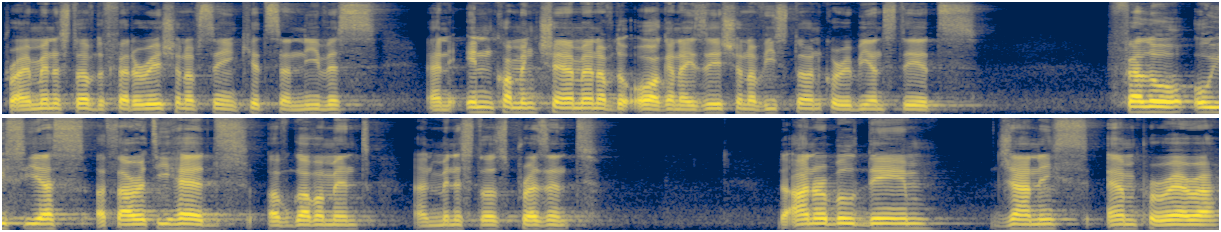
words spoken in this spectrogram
Prime Minister of the Federation of St. Kitts and Nevis and incoming Chairman of the Organization of Eastern Caribbean States, fellow OECS authority heads of government and ministers present, the Honorable Dame Janice M. Pereira,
